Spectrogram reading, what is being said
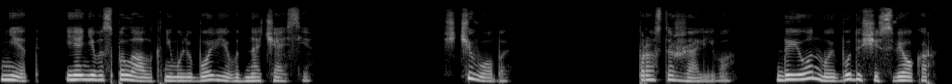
Нет, я не воспылала к нему любовью в одночасье. С чего бы? Просто жаль его. Да и он мой будущий свекор.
